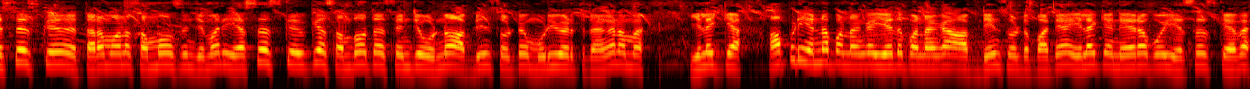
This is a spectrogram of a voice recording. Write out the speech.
எஸ்எஸ்கே தரமான சம்பவம் செஞ்ச மாதிரி எஸ்எஸ்கேவுக்கே சம்பவத்தை செஞ்சு விடணும் அப்படின்னு சொல்லிட்டு முடிவு எடுத்துட்டாங்க நம்ம இலக்கியா. அப்படி என்ன பண்ணாங்க ஏது பண்ணாங்க அப்படின்னு சொல்லிட்டு பார்த்தீங்கன்னா இலக்கியா நேராக போய் எஸ்எஸ்கேவை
